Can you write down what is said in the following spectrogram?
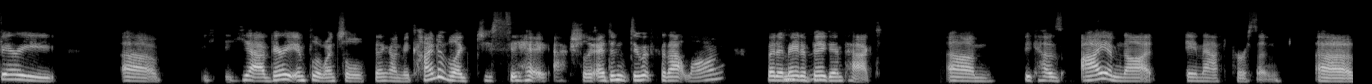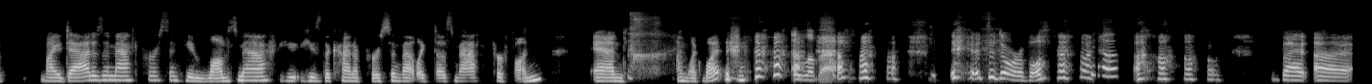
very, uh, yeah, very influential thing on me. Kind of like GCA, actually. I didn't do it for that long, but it mm-hmm. made a mm-hmm. big impact um, because I am not a math person. Uh, my dad is a math person. He loves math. He, he's the kind of person that like does math for fun. And I'm like, what? I love that. it's adorable. Yeah. but uh,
